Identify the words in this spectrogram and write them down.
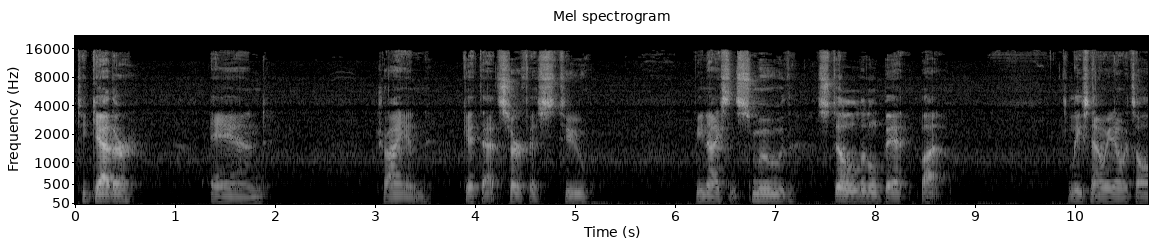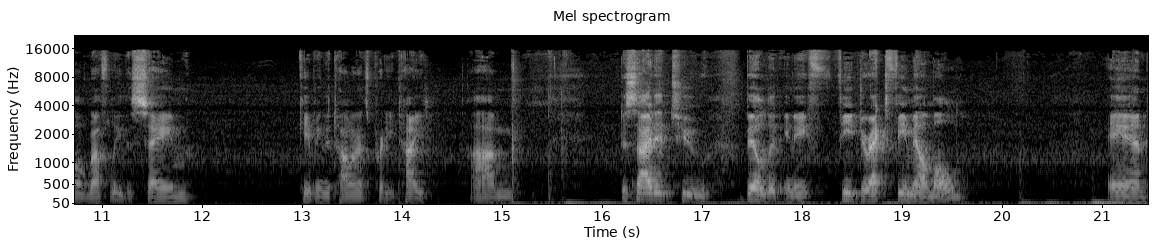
together and try and get that surface to be nice and smooth. Still a little bit, but at least now we know it's all roughly the same, keeping the tolerance pretty tight. Um, decided to build it in a fe direct female mold, and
